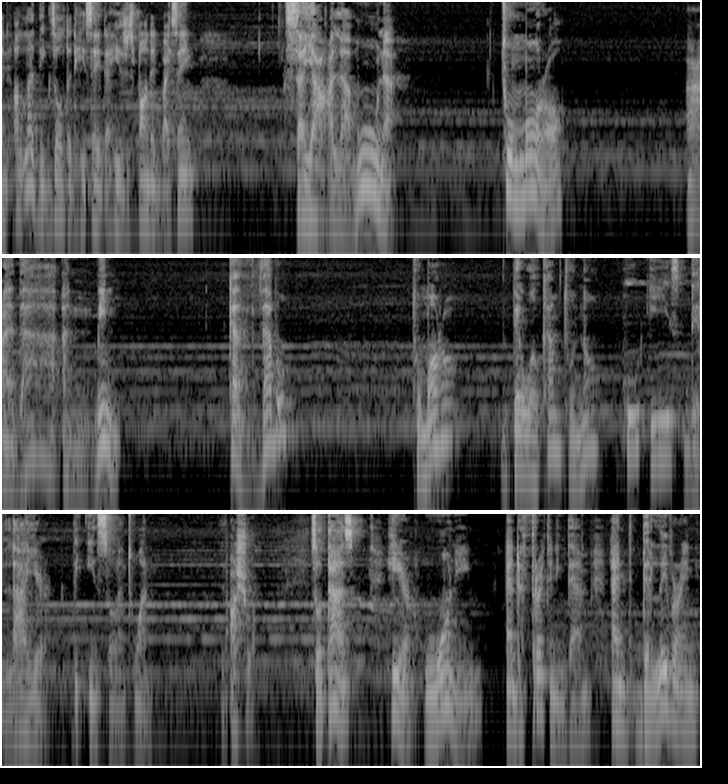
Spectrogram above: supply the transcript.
and Allah the Exalted, He said that He responded by saying, Sayalamuna. Tomorrow, Ada'an min. Kadhabu. Tomorrow, they will come to know who is the liar, the insolent one. Ashura. Ashur. So, thus, here, warning and threatening them and delivering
